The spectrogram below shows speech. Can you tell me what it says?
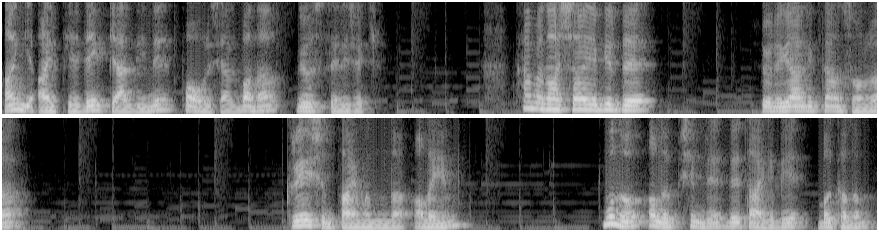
hangi IP'ye denk geldiğini PowerShell bana gösterecek. Hemen aşağıya bir de şöyle geldikten sonra creation time'ını da alayım. Bunu alıp şimdi detaylı bir bakalım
